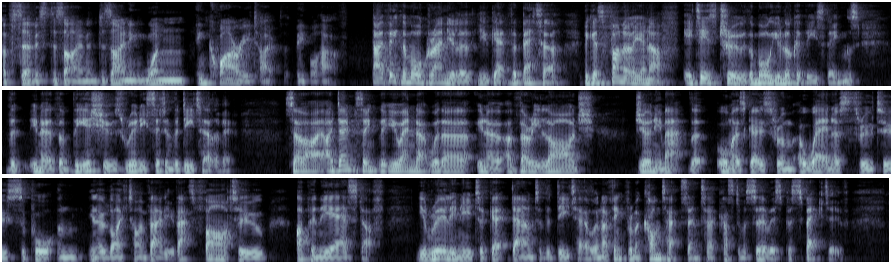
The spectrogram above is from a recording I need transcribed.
of service design and designing one inquiry type that people have? I think the more granular you get, the better. Because, funnily enough, it is true, the more you look at these things, that you know the, the issues really sit in the detail of it. So I, I don't think that you end up with a you know a very large journey map that almost goes from awareness through to support and you know lifetime value. That's far too up in the air stuff. You really need to get down to the detail. And I think from a contact center customer service perspective,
